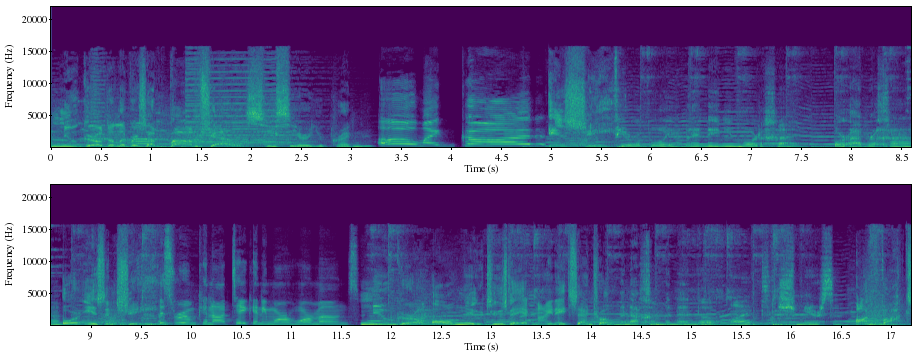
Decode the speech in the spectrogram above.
New Girl delivers a bombshell. Cece, are you pregnant? Oh my god! Is she? If you're a boy, I'm gonna name you Mordechai or Abraham. Or isn't she? This room cannot take any more hormones. New Girl, all new Tuesday at 9, 8 central Menachem Mendel. What? Schneerson. on Fox.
